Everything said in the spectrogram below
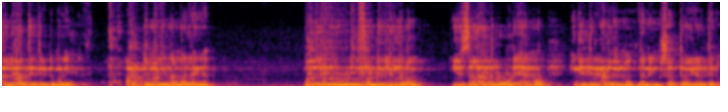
ಅಲ್ಲಿ ಆಗ್ತಿತ್ತು ಮಳೆ. ಅಷ್ಟು ಮಳೆ ನಮ್ಮಲ್ಲಿ ಆಗ್ಯದ. ಮೊದಲೇ ರೋಡಿಗೆ ಫಂಡ್ ಇರಲಿಲ್ಲ ನಾವು ಈ ಸಲ ಅಂತ ರೋಡ್ ಹೆಂಗ್ ಹಿಂಗೆ ತಿರುಗಾಡೋದಿಲ್ಲ ಮತ್ತೆ ನಾನು ನಿಮ್ಗೆ ಸತ್ಯವಾಗಿ ಹೇಳ್ತೇನೆ.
